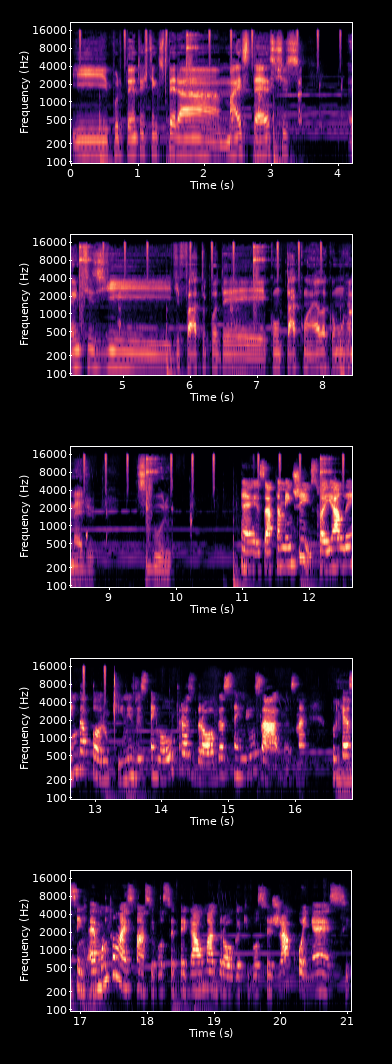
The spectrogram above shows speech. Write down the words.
e, portanto, a gente tem que esperar mais testes antes de, de fato, poder contar com ela como um remédio seguro. É exatamente isso. Aí, além da cloroquina, existem outras drogas sendo usadas, né? Porque, Uhum. assim, é muito mais fácil você pegar uma droga que você já conhece,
